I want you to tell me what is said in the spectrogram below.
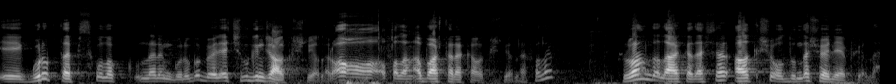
E, grupta psikologların grubu böyle çılgınca alkışlıyorlar. Aa falan abartarak alkışlıyorlar falan. Ruandalı arkadaşlar alkış olduğunda şöyle yapıyorlar.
